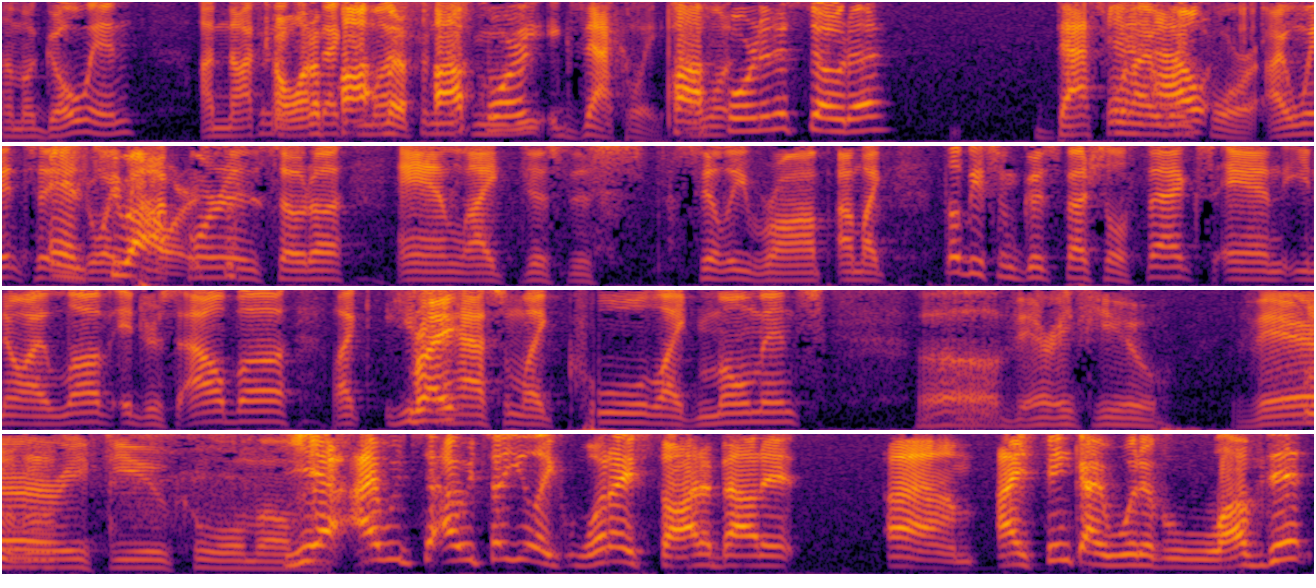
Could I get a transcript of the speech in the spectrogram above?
I'm gonna go in. I'm not gonna wanna expect pop- much from popcorn? this movie. Exactly. I want- Popcorn and a soda. that's what I went out- for. I went to enjoy popcorn hours. and soda and like just this silly romp. I'm like, there'll be some good special effects, and you know, I love Idris Elba. Like he's Right. gonna have some like cool like moments. Oh, very few, very few cool moments. Yeah, I would. I would tell you like what I thought about it. Um, I think I would have loved it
